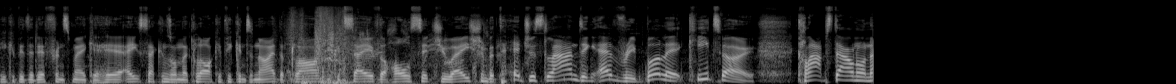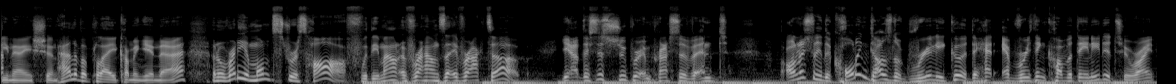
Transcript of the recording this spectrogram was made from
he could be the difference maker here. Eight seconds on the clock. If he can deny the plant, he could save the whole situation. But they're just landing every bullet. K1to claps down on Nation. Hell of a play coming in there. And already a monstrous half with the amount of rounds that they've racked up. Yeah, this is super impressive. And honestly, the calling does look really good. They had everything covered they needed to, right?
